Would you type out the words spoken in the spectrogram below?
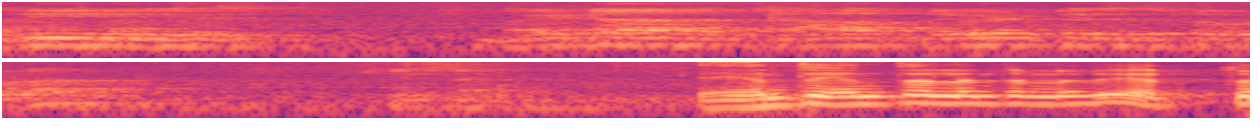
అది బయట చాలా ప్రైవేట్ ప్లేసెస్లో కూడా చేశారు. ఎంత ఎంత లెంత్ ఉన్నది? ఎర్త్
